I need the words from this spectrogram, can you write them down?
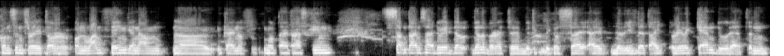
concentrate or on one thing and I'm uh, kind of multitasking. Sometimes I do it del deliberately because I, I believe that I really can do that. And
